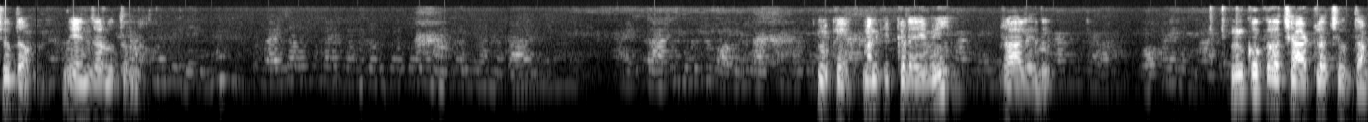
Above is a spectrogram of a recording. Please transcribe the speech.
చూద్దాం ఏం జరుగుతుందో. ఓకే. మనకి ఇక్కడ ఏమీ రాలేదు. ఇంకొక చార్ట్లో చూద్దాం.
